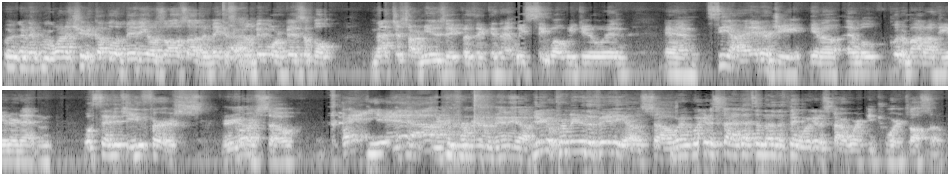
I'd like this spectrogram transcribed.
We're gonna we want to shoot a couple of videos also to make us a little bit more visible, not just our music, but they can at least see what we do and and see our energy, you know. And we'll put them out on the internet and we'll send it to you first. There you go. So. Hey, yeah. You can premiere the video. You can premiere the video, so we're, we're gonna start. That's another thing we're gonna start working towards, also.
